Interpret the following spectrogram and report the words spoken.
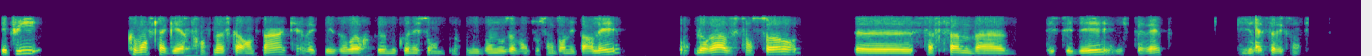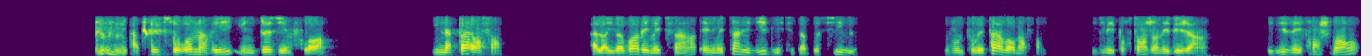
Et puis, commence la guerre 39-45 avec les horreurs que nous connaissons, dont nous avons tous entendu parler. Le Rav s'en sort, euh, sa femme va décéder, il reste avec son fils. Après, il se remarie une deuxième fois. Il n'a pas d'enfant. Alors, il va voir des médecins et les médecins lui disent Mais c'est pas possible, vous ne pouvez pas avoir d'enfant. Il dit Mais pourtant, j'en ai déjà un. Ils disent Mais franchement,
